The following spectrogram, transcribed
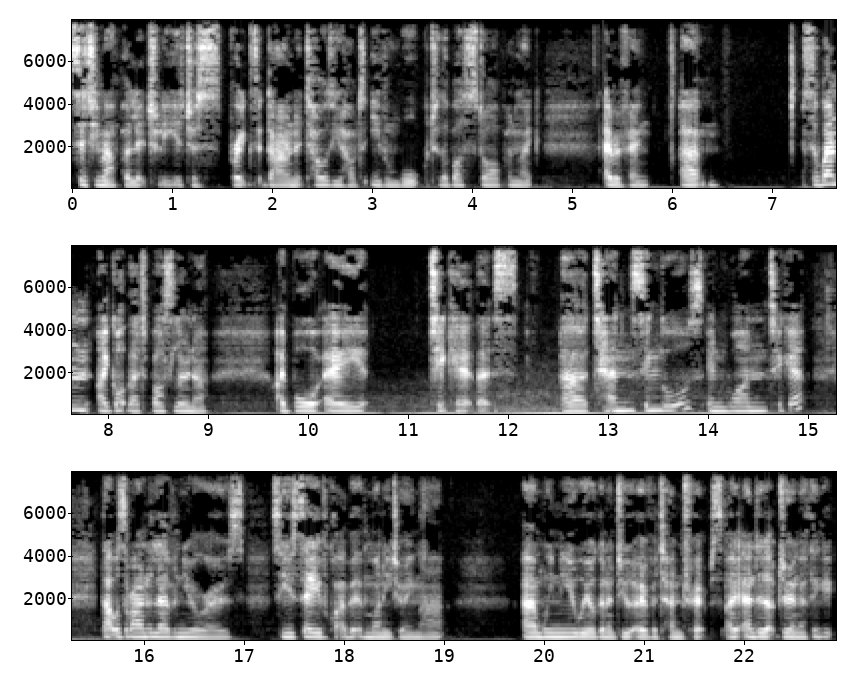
Citymapper literally it just breaks it down. It tells you how to even walk to the bus stop and like everything. Um so when i got there to barcelona i bought a ticket that's uh 10 singles in one ticket. That was around 11 euros. So you save quite a bit of money doing that and we knew we were going to do over 10 trips. I ended up doing, I think,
